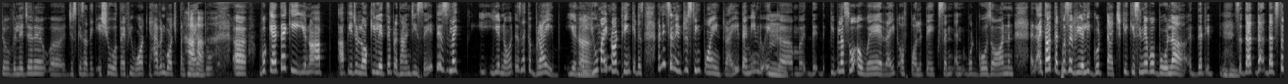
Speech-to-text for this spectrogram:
जो विलेजर है uh, जिसके साथ एक इशू होता है if you watch haven't watched Panchayat two uh, वो कहता है कि you know आप आप ये जो लॉकी लेते हैं प्रधान जी से it is like you know it is like a bribe you know huh. you might not think it is and it's an interesting point right i mean hmm. um, the, the people are so aware right of politics and and what goes on and, and i thought that was a really good touch ki kisi ne wo bola that it mm-hmm. so that, that that's the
